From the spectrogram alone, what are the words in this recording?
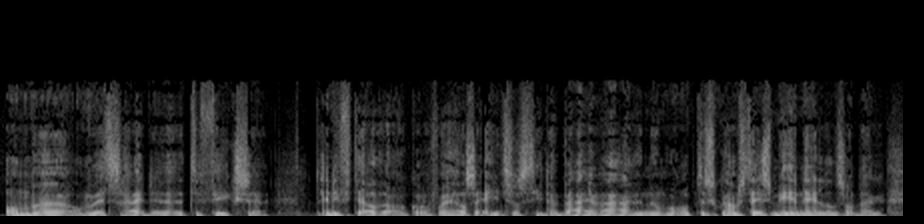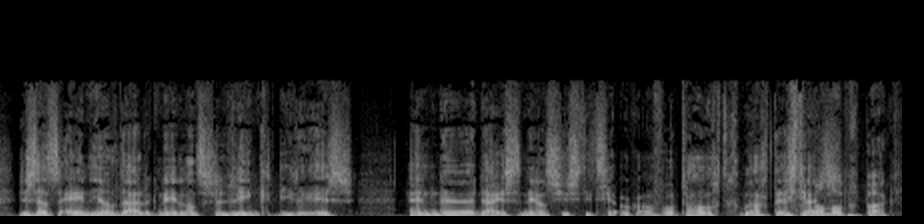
om, om wedstrijden te fixen. En die vertelde ook over Hells Angels die daarbij waren, noem maar op. Dus er kwamen steeds meer Nederlanders opduiken. Dus dat is één heel duidelijk Nederlandse link die er is. En uh, daar is de Nederlandse justitie ook over op de hoogte gebracht destijds. Is die man opgepakt?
